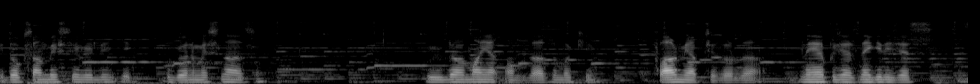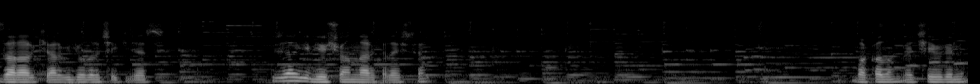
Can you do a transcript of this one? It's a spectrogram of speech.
Bir 95 seviyeli bu görünmesi lazım. Büyülü orman yapmamız lazım bakayım. Farm yapacağız orada. Ne yapacağız, ne gideceğiz. Zararkar videoları çekeceğiz. Güzel gidiyor şu anda arkadaşlar. Bakalım ve çevirelim.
